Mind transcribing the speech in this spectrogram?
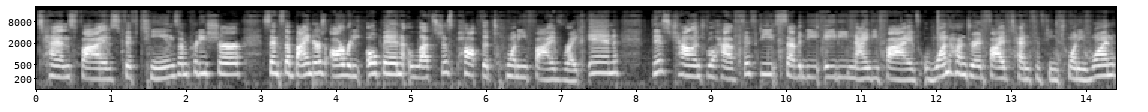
10s, 5s, 15s, I'm pretty sure. Since the binder's already open, let's just pop the 25 right in. This challenge will have 50, 70, 80, 95, 100, 5, 10, 15, 21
